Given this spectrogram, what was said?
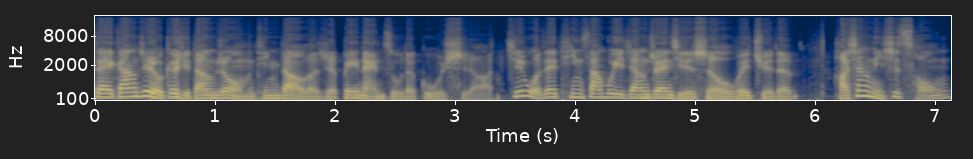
在刚刚这首歌曲当中，我们听到了这卑南族的故事啊。其实我在听桑布一张专辑的时候，我会觉得好像你是从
